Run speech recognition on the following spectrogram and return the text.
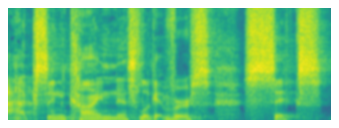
acts in kindness. Look at verse 6.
